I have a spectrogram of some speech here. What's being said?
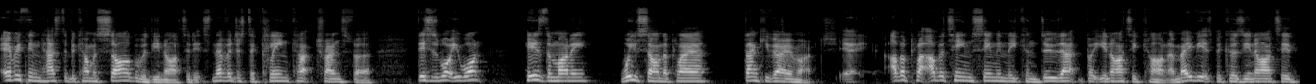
everything has to become a saga with United. It's never just a clean cut transfer. This is what you want. Here's the money. We've signed the player. Thank you very much. Other other teams seemingly can do that, but United can't. And maybe it's because United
